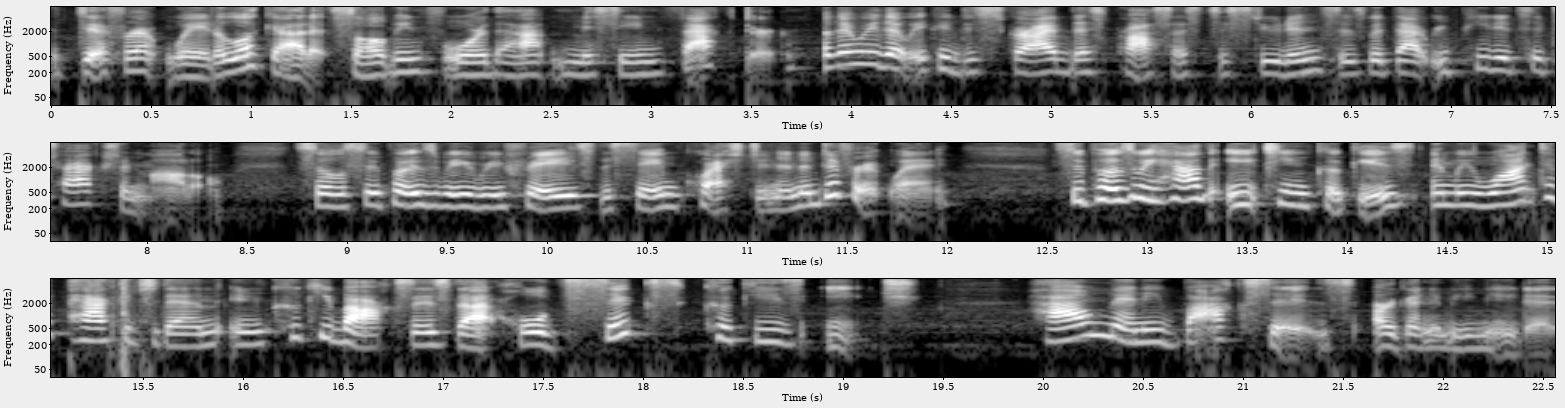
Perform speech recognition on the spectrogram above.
A different way to look at it, solving for that missing factor. Another way that we could describe this process to students is with that repeated subtraction model. So suppose we rephrase the same question in a different way. Suppose we have 18 cookies and we want to package them in cookie boxes that hold 6 cookies each how many boxes are going to be needed.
